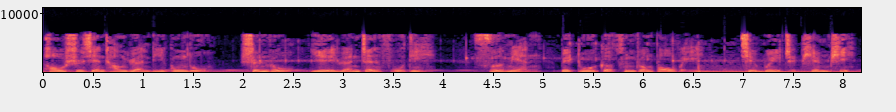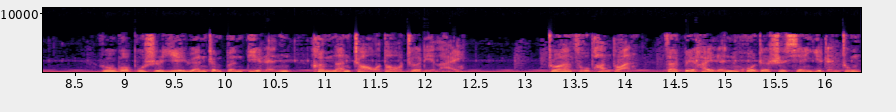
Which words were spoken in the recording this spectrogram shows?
抛尸现场远离公路，深入野原镇腹地，四面被多个村庄包围，且位置偏僻。如果不是野原镇本地人，很难找到这里来。专案组判断。在被害人或者是嫌疑人中，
